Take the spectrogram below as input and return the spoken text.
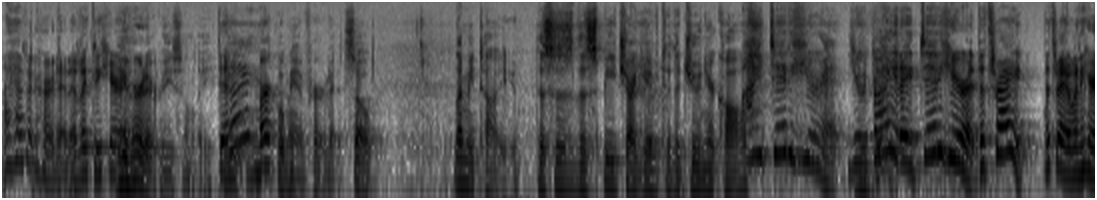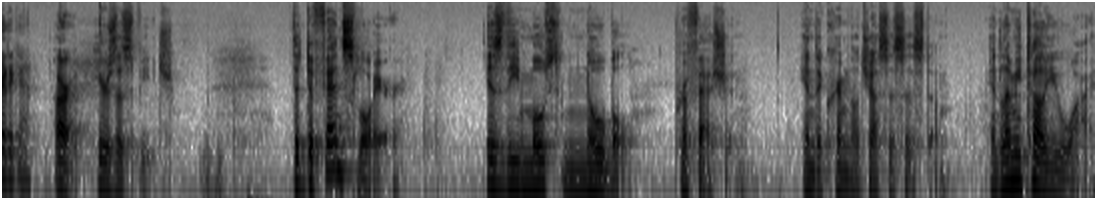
I haven't heard it. I'd like to hear you it. You heard it recently. Did you, I? Marco may have heard it. So let me tell you, this is the speech I give to the junior calls. I did hear it. You're you right. I did hear it. That's right. That's right. I want to hear it again. All right. Here's the speech. The defense lawyer is the most noble profession in the criminal justice system. And let me tell you why.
